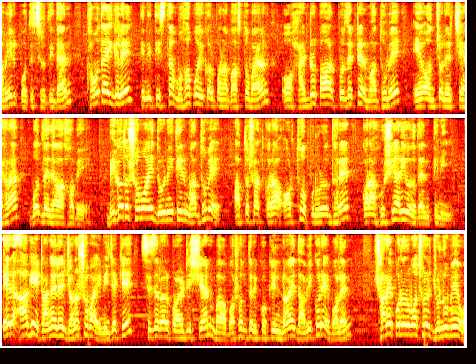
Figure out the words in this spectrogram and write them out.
আমির প্রতিশ্রুতি দেন। ক্ষমতায় গেলে তিনি তিস্তা মহাপরিকল্পনা বাস্তবায়ন ও হাইড্রো পাওয়ার প্রজেক্টের মাধ্যমে এ অঞ্চলের চেহারা বদলে দেওয়া হবে। বিগত সময় দুর্নীতির মাধ্যমে আত্মসাৎ করা অর্থ পুনরুদ্ধারে করা হুঁশিয়ারিও দেন তিনি। এর আগে টাঙ্গাইলের জনসভায় নিজেকে সিজনাল পলিটিশিয়ান বা বসন্তের কোকিল নয় দাবি করে বলেন, সাড়ে পনেরো বছর জুলুমেও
